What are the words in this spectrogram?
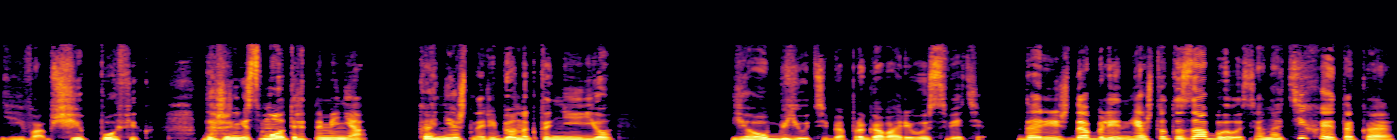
Ей вообще пофиг, даже не смотрит на меня. Конечно, ребенок то не ее. Я убью тебя, проговариваю Свете. Дариш, да блин, я что-то забылась. Она тихая такая.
